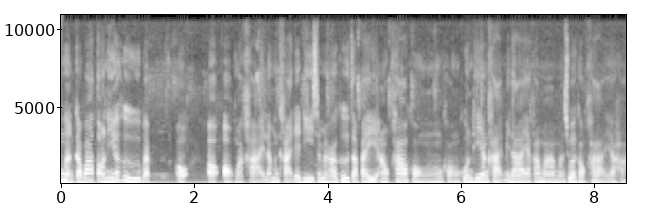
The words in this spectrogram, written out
เหมือนกับว่าตอนนี้ก็คือแบบออกออกออกมาขายแล้วมันขายได้ดีใช่ไหมคะก็คือจะไปเอาข้าวของของคนที่ยังขายไม่ได้อะค่ะมามาช่วยเขาขายอะค่ะ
